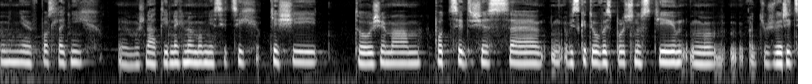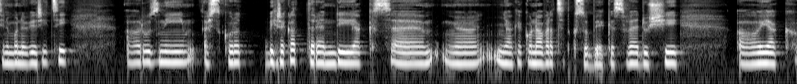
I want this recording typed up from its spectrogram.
Mě v posledních možná týdnech nebo měsících těší to, že mám pocit, že se vyskytují ve společnosti, ať už věřící nebo nevěřící, různý, až skoro bych řekla trendy, jak se nějak jako navracet k sobě, ke své duši, jak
